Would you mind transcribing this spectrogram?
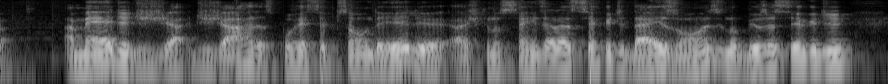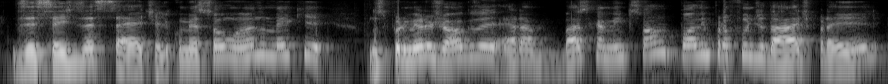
a, a, média de, de jardas por recepção dele, acho que no Saints era cerca de 10, 11, no Bills é cerca de 16, 17. Ele começou o ano meio que nos primeiros jogos era basicamente só bola em profundidade para ele,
